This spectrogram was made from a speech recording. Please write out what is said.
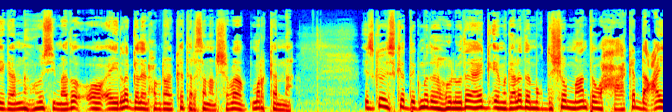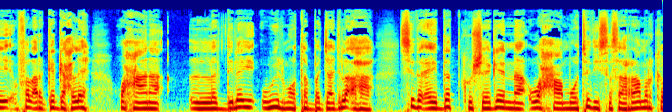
deegaana hoos yimaado oo ay la galeen xubno ka tirsan al-shabaab. Markana isgoyska degmada howlwadaag ee magaalada muqdisho maanta waxaa ka dhacay fal argagax leh waxaana la dilay wiil mooto bajaajla ahaa. Sida ay dadku sheegeenna waxaa mootadiisa saaraa marka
